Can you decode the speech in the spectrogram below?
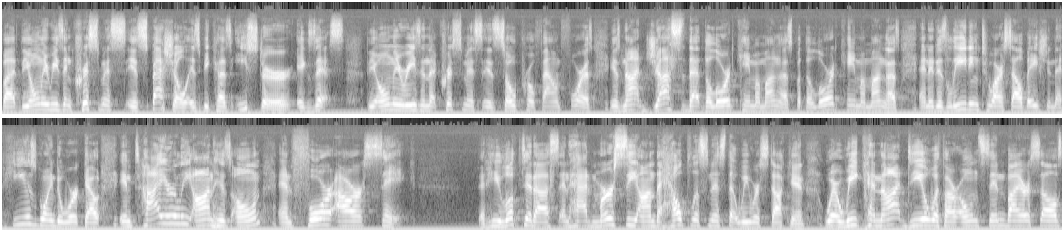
But the only reason Christmas is special is because Easter exists. The only reason that Christmas is so profound for us is not just that the Lord came among us, but the Lord came among us, and it is leading to our salvation that He is going to work out entirely on His own and for our sake that he looked at us and had mercy on the helplessness that we were stuck in, where we cannot deal with our own sin by ourselves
